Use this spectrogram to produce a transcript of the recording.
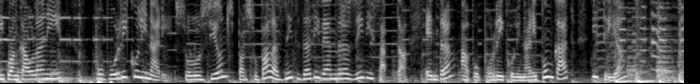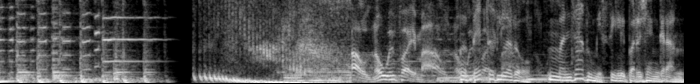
I quan cau la nit, Popurrí Culinari, solucions per sopar les nits de divendres i dissabte. Entra a popurriculinari.cat i tria. El nou FM. El nou Pepeta Vilaró, menjar a domicili per a gent gran.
